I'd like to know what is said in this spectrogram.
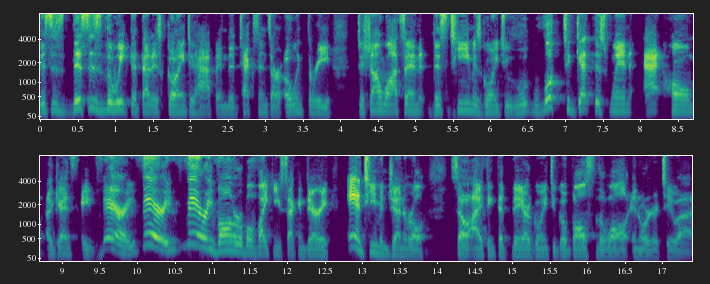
This is this is the week that that is going to happen. The Texans are 0 3. Deshaun Watson, this team is going to look to get this win at home against a very, very, very vulnerable Viking secondary and team in general. So I think that they are going to go balls to the wall in order to uh,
